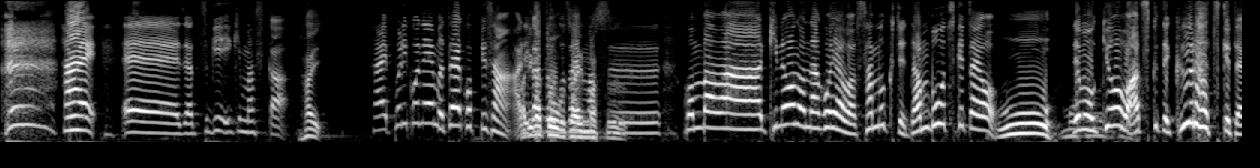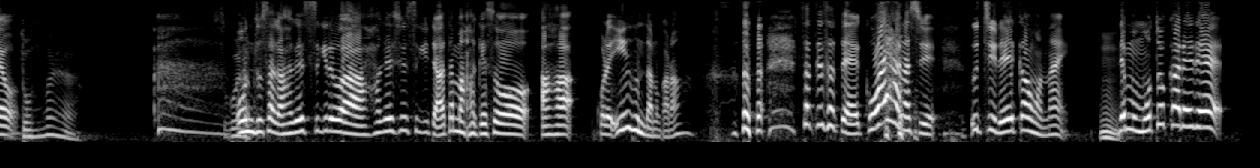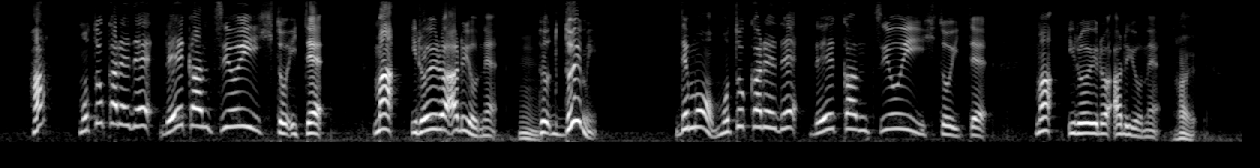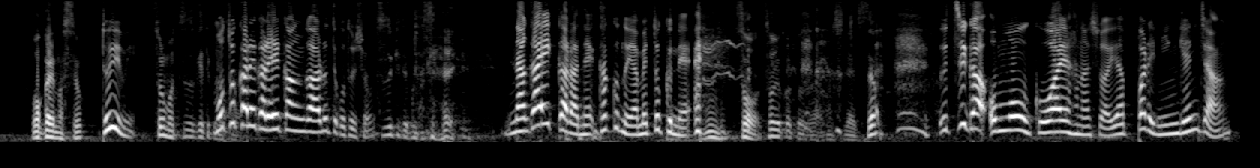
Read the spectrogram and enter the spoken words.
はい。えー、じゃあ次行きますか。はい。はい、ポリコネームたやこっぴさん、ありがとうございま。ざいます。こんばんは。昨日の名古屋は寒くて暖房つけたよ。おおでも今日は暑くてクーラーつけたよ。どんなやすごいな温度差が激しすぎるわ。激しすぎて頭はげそう。あは。これインフンなのかな？さてさて、怖い話。うち霊感はない。うんでも元彼で、は？元彼で霊感強い人いて、まあ、いろいろあるよね。うんど、どういう意味？でも元彼で霊感強い人いて、まあ、いろいろあるよね。はいわかりますよどういう意味？それも続けてください元彼が霊感があるってことでしょ？続けてください、長いからね、書くのやめとくね。うん、そうそういうことかもしれないですよ。うちが思う怖い話はやっぱり人間じゃん。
